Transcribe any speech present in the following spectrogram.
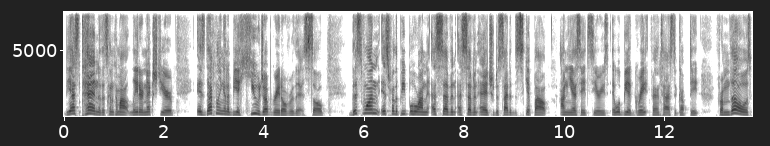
the S10 that's going to come out later next year is definitely going to be a huge upgrade over this. So this one is for the people who are on the S7, S7 Edge who decided to skip out on the S8 series. It would be a great, fantastic update from those.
